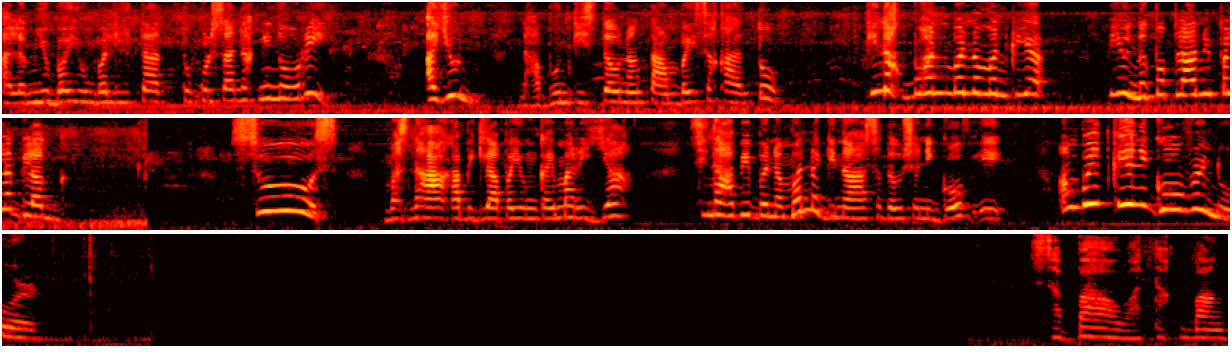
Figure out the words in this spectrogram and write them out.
Alam niyo ba yung balita tungkol sa anak ni Nori? Ayun, nabuntis daw ng tambay sa kanto. Tinakbuhan ba naman kaya? Ayun, nagpaplano yung palaglag. Sus! Mas nakakabigla pa yung kay Maria. Sinabi ba naman na ginasa daw siya ni Gov eh? Ang bait kaya ni Governor. Sa bawat takbang,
